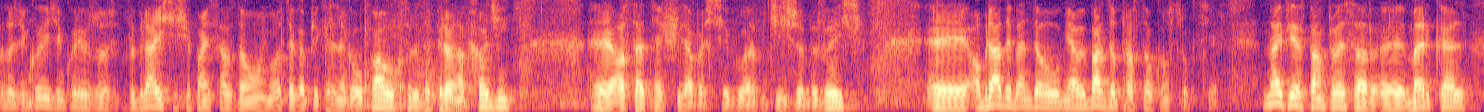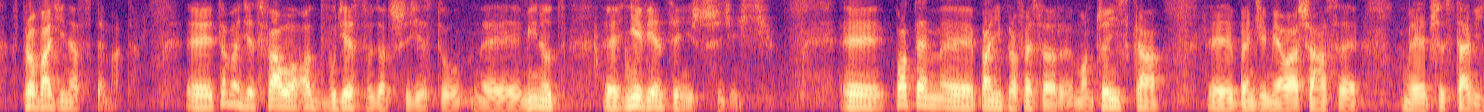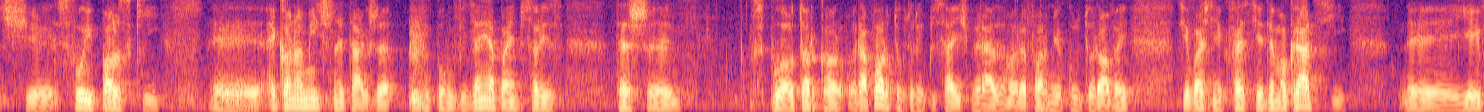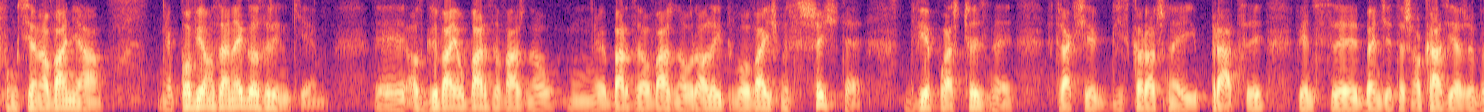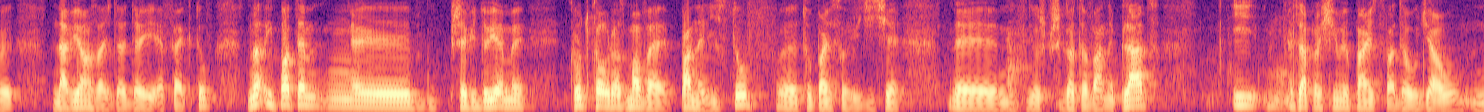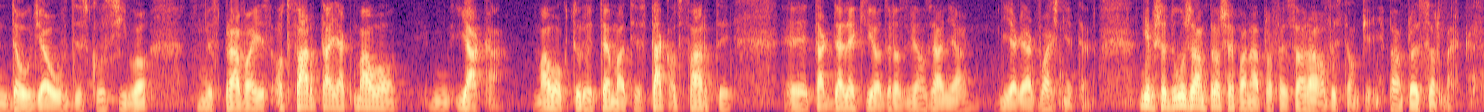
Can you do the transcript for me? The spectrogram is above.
Bardzo dziękuję. Dziękuję, że wybraliście się Państwo z domu mimo tego piekielnego upału, który dopiero nadchodzi. E, Ostatnia chwila właściwie była dziś, żeby wyjść. E, Obrady będą miały bardzo prostą konstrukcję. Najpierw pan profesor e, Merkel wprowadzi nas w temat. To będzie trwało od 20 do 30 e, minut, nie więcej niż 30. E, Potem pani profesor Mączyńska będzie miała szansę e, przedstawić e, swój polski, ekonomiczny także punkt widzenia. Pani profesor jest też współautorką raportu, który pisaliśmy razem o reformie kulturowej, gdzie właśnie kwestie demokracji, y, jej funkcjonowania y, powiązanego z rynkiem y, odgrywają bardzo ważną, y, bardzo ważną rolę i próbowaliśmy zszyć te dwie płaszczyzny w trakcie bliskorocznej pracy, więc y, będzie też okazja, żeby nawiązać do, do jej efektów. No i potem y, przewidujemy krótką rozmowę panelistów. Y, Tu Państwo widzicie już przygotowany plac i zaprosimy Państwa do udziału, do udziału w dyskusji, bo sprawa jest otwarta jak mało jaka. Mało który temat jest tak otwarty, y, tak daleki od rozwiązania, jak, jak właśnie ten. Nie przedłużam, proszę pana profesora o wystąpienie. Pan profesor Merkel.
